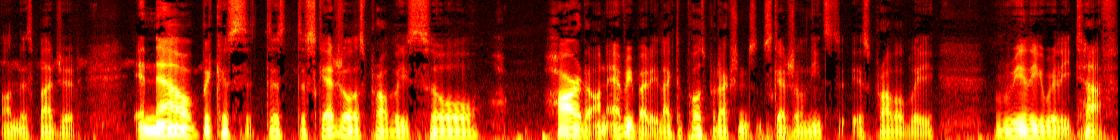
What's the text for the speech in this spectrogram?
on this budget. And now, because the the schedule is probably so hard on everybody, like the post production schedule needs to, is probably really really tough.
